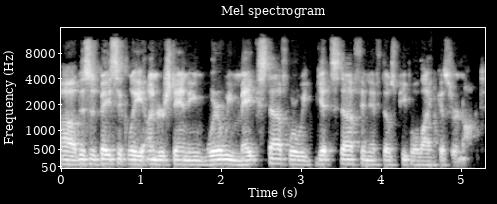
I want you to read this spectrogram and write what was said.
Uh, this is basically understanding where we make stuff, where we get stuff, and if those people like us or not.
